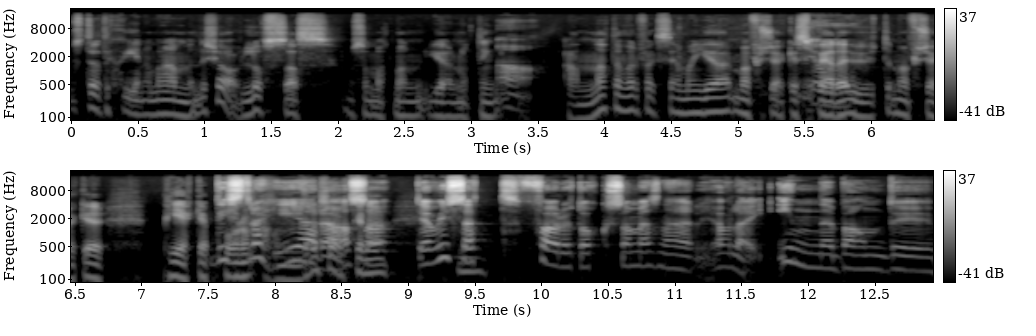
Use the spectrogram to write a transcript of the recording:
strategierna man använder sig av. Låtsas som att man gör någonting ja annat än vad det faktiskt är man gör. Man försöker späda jo. ut det, man försöker peka på Distrahera, de andra sakerna. Alltså, det har vi ju sett mm. förut också med sån här jävla innebandy,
